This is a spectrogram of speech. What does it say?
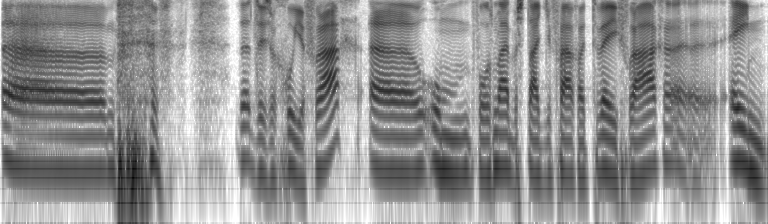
Ehm, dat is een goede vraag. Uh, om, volgens mij bestaat je vraag uit twee vragen. Eén,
